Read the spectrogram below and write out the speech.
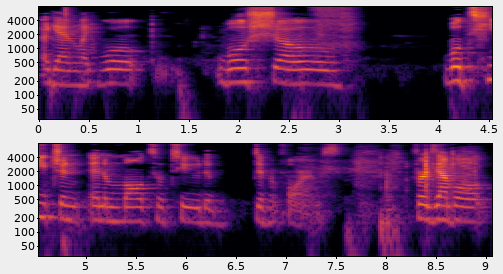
Again, like we'll we'll show we'll teach in, in a multitude of different forms. For example,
